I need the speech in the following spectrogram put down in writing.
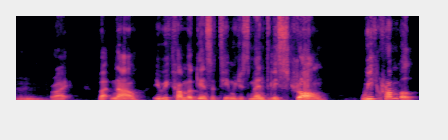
mm. right? But now, if we come against a team which is mentally strong, we crumble.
